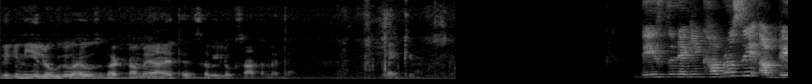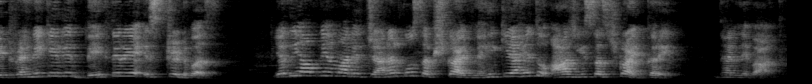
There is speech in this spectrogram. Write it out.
लेकिन ये लोग जो है उस घटना में आए थे सभी लोग साथ में थे। थैंक यू देश दुनिया की खबरों से अपडेट रहने के लिए देखते रहिए स्ट्रीट बस। यदि आपने हमारे चैनल को सब्सक्राइब नहीं किया है तो आज ही सब्सक्राइब करें। धन्यवाद।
